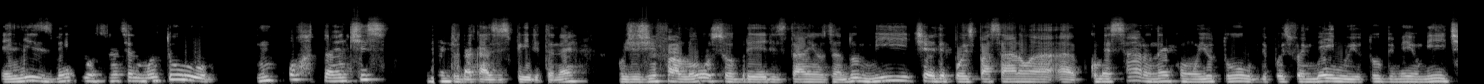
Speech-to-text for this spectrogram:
eles vêm mostrando sendo muito importantes dentro da casa espírita, né? O Gigi falou sobre eles estarem usando o Meet, aí depois passaram a, a, começaram, né, com o YouTube, depois foi meio YouTube, meio Meet.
